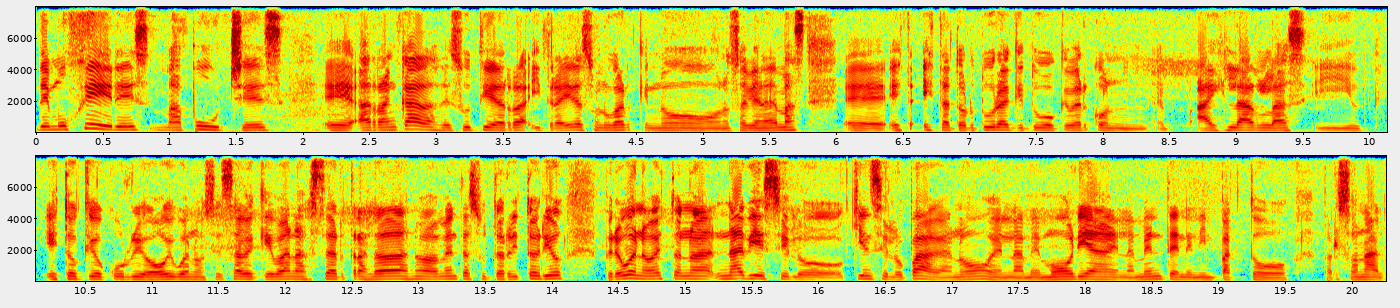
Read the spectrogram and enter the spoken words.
de mujeres mapuches eh, arrancadas de su tierra y traídas a un lugar que no, no sabían. Además, eh, esta, tortura que tuvo que ver con eh, aislarlas y esto que ocurrió hoy, bueno, se sabe que van a ser trasladadas nuevamente a su territorio, pero bueno, esto na- nadie se lo, ¿quién se lo paga, no? En la memoria, en la mente, en el impacto personal.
